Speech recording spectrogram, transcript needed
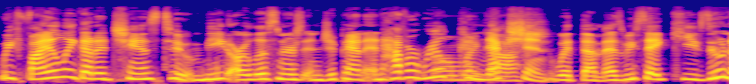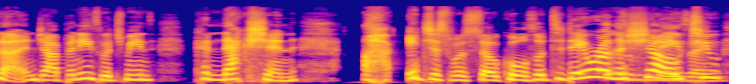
we finally got a chance to meet our listeners in Japan and have a real Oh connection gosh. with them. As we say kizuna in Japanese, which means connection. Ah, it just was so cool. So today we're on the show amazing. to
